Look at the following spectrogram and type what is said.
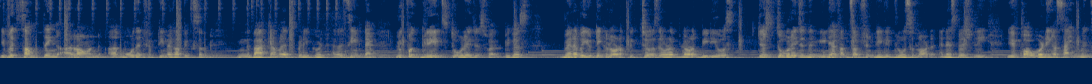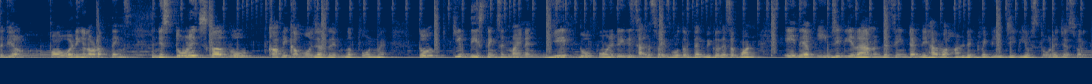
If it's something around uh, more than 50 megapixel in the back camera, that's pretty good. At the same time, look for great storage as well because whenever you take a lot of pictures, a lot of, videos, your storage and the media consumption really grows a lot. And especially if you're forwarding assignments, if you're forwarding a lot of things, then your storage का वो काफ़ी कम हो जाता है मतलब phone में. So keep these things in mind and give though phone it really satisfies both of them because as a one a they have 8 GB RAM and at the same time they have 128 GB of storage as well.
